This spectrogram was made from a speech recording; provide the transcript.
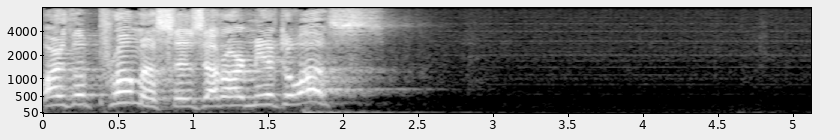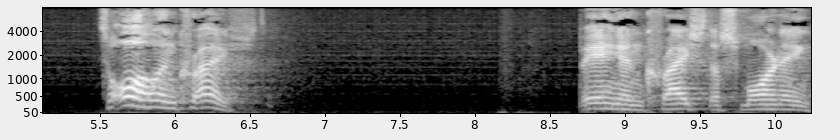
are the promises that are made to us. It's all in Christ. Being in Christ this morning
